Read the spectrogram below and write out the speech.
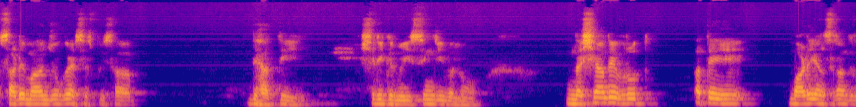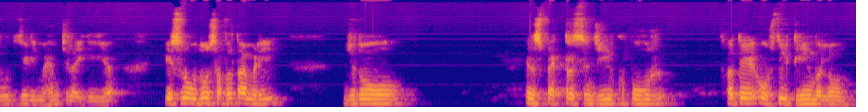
ਸਾਡੇ ਮਾਨਯੋਗ ਐਸਐਸਪੀ ਸਾਹਿਬ, ਦਿਹਾਤੀ ਸ਼੍ਰੀ ਗੁਰਮੀਤ ਸਿੰਘ ਜੀ ਵੱਲੋਂ ਨਸ਼ਿਆਂ ਦੇ ਵਿਰੁੱਧ ਅਤੇ ਮਾੜੇ ਅਨਸਰਾਂ ਦੇ ਵਿਰੁੱਧ ਜਿਹੜੀ ਮੁਹਿੰਮ ਚਲਾਈ ਗਈ ਆ, ਇਸ ਨੂੰ ਉਦੋਂ ਸਫਲਤਾ ਮਿਲੀ ਜਦੋਂ ਇੰਸਪੈਕਟਰ ਸੰਜੀਵ ਕਪੂਰ ਅਤੇ ਉਸ ਦੀ ਟੀਮ ਵੱਲੋਂ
